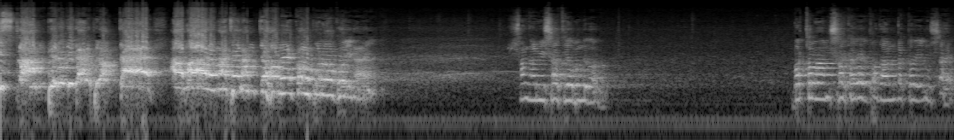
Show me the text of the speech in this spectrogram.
ইসলাম বিরোধীদের বিরুদ্ধে আবার মাঠে নামতে হবে, কল্পনাও করি নাই। সংগ্রামী সাথী বন্ধুগণ, বর্তমান সরকারের প্রধান ডক্টর ইউনুস সাহেব,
